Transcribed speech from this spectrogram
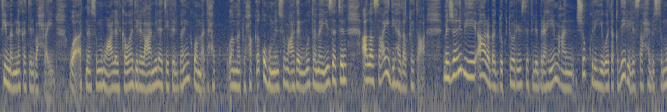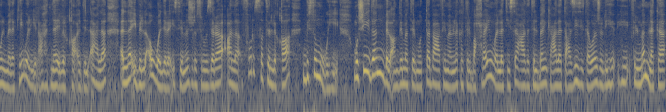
في مملكة البحرين. وأثنى سموه على الكوادر العاملة في البنك وما, وما تحققه من سمعة متميزة على صعيد هذا القطاع. من جانبه أعرب الدكتور يوسف الإبراهيم عن شكره وتقديره لصاحب السمو الملكي ولي العهد نائب القائد الأعلى النائب الأول لرئيس مجلس الوزراء على فرصة اللقاء بسموه مشيدا بالأنظمة المتبعة في مملكة البحرين والتي ساعدت البنك على تعزيز تواجده في المملكة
